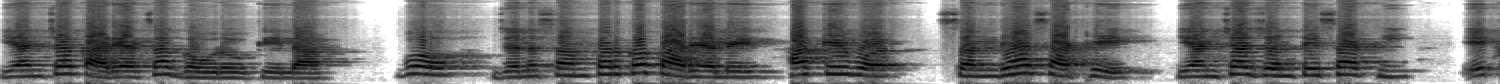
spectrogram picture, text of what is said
यांच्या कार्याचा गौरव केला. व जनसंपर्क कार्यालय हा केवळ संध्या साठे यांच्या जनतेसाठी एक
